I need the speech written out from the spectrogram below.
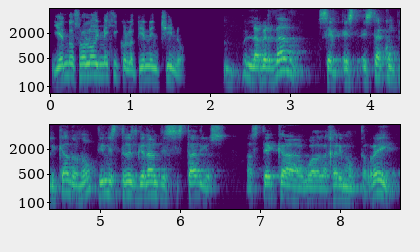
yendo solo hoy México lo tiene en chino. La verdad, se, es, está complicado, ¿no? Tienes tres grandes estadios Azteca, Guadalajara y Monterrey.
